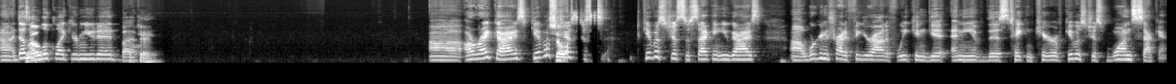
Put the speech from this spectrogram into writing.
Uh it doesn't Well- look like you're muted, but Okay. Uh, all right, guys, give us So- just a, give us just a second, you guys. Uh, we're going to try to figure out if we can get any of this taken care of. Give us just one second.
